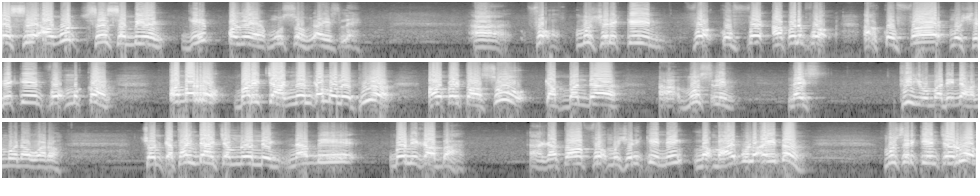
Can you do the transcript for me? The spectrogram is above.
จะซื้ออาวุธซื้อเสบียงกิบไปมุสลิมอิสลามอ่าพวกมุชริกีนพวกกุฟรapa ni พวกกุฟรมุชริกีนพวกมุกอนตบระบริจาคเงินก็หมดเลยเพื่อ เอาไปต่อสู้กับบรรดาอ่ามุสลิมในที่อยู่มาดินาอันโมนาวาระจนกระทั่งได้จำนวนหนึ่ง นบีบนิกาบะอ่ากาตอพวกมุชริกินนี้หนักหมายปุโรไอเตอร์ มุชริกินจะร่วม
